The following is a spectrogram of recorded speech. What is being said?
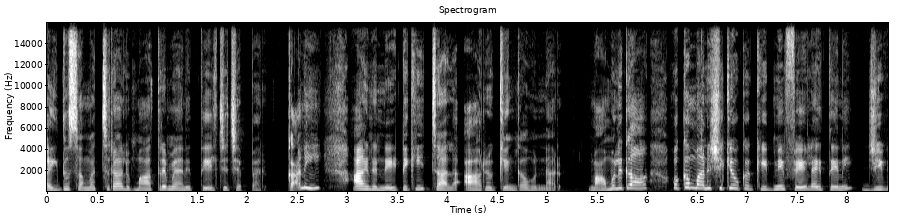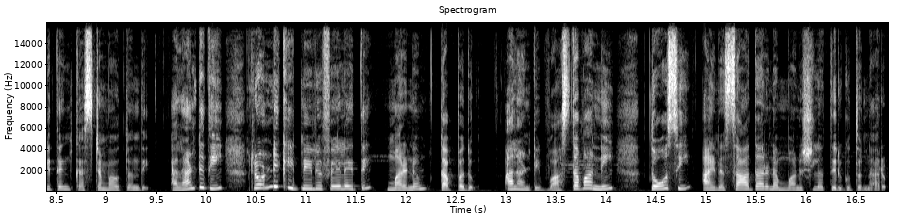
ఐదు సంవత్సరాలు మాత్రమే అని తేల్చి చెప్పారు. కానీ ఆయన నేటికి చాలా ఆరోగ్యంగా ఉన్నారు. మామూలుగా ఒక మనిషికి ఒక కిడ్నీ ఫెయిల్ అయితేనే జీవితం కష్టం అవుతుంది అలాంటిది రెండు కిడ్నీలు ఫెయిల్ అయితే మరణం తప్పదు. అలాంటి వాస్తవాన్ని తోసి ఆయన సాధారణ మనుషులా తిరుగుతున్నారు.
